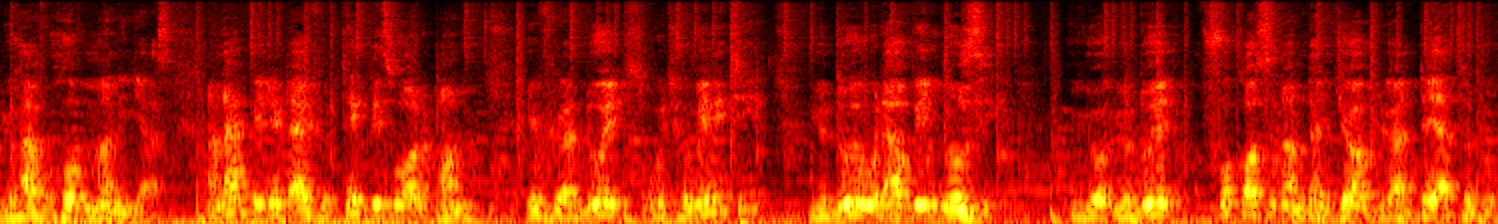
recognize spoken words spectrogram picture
you have home managers. And I believe that if you take this one on, if you do it with humility, you do it without being nosy, you, you do it focusing on the job you are there to do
